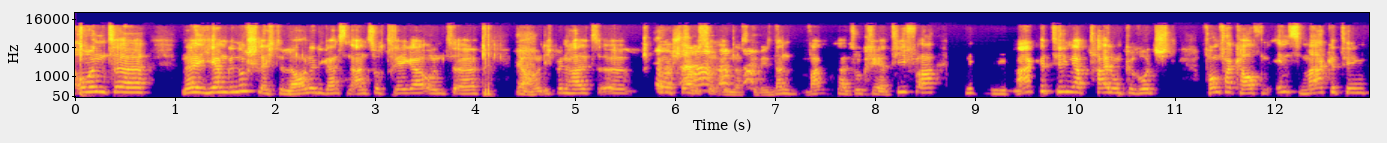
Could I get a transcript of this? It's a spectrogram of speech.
Und äh, ne, hier haben genug schlechte Laune, die ganzen Anzugträger. Und äh, ja, und ich bin halt äh, immer schon ein bisschen anders gewesen. Dann war ich halt so kreativ war, bin in die Marketingabteilung gerutscht, vom Verkaufen ins Marketing.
